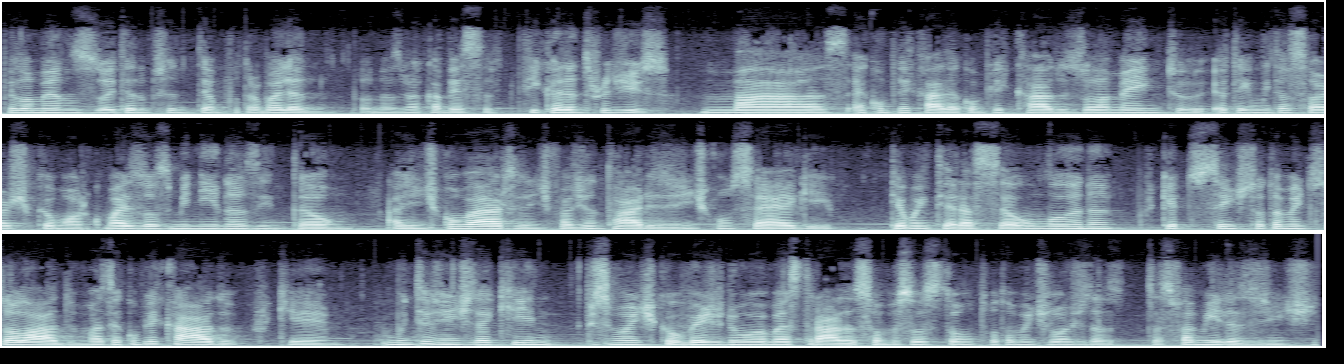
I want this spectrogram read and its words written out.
pelo menos 80% do tempo trabalhando. Pelo menos minha cabeça fica dentro disso. Mas é complicado, é complicado o isolamento. Eu tenho muita sorte porque eu moro com mais duas meninas, então a gente conversa, a gente faz jantares, a gente consegue ter uma interação humana, porque tu se sente totalmente isolado. Mas é complicado, porque muita gente daqui, principalmente que eu vejo no meu mestrado, são pessoas que estão totalmente longe das, das famílias. A gente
